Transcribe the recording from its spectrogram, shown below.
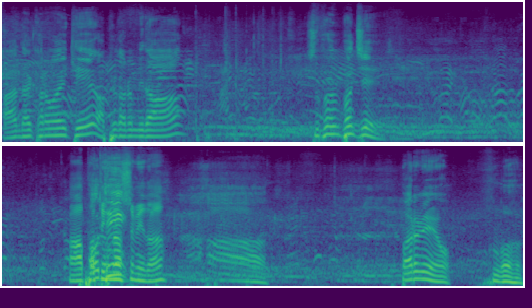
아 날카로운 하이킥 앞을 가릅니다. 슈퍼 펀치. 아 버팅 버팅! 났습니다. 아하. 빠르네요. 어,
